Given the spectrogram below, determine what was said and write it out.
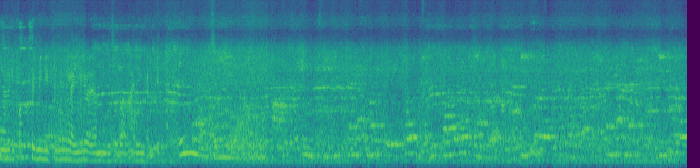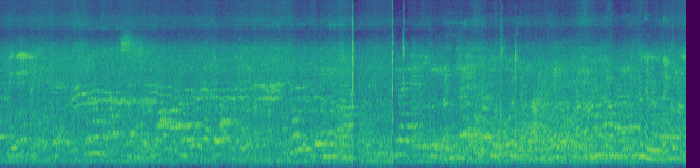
ഞാനൊരു പത്ത് മിനിറ്റ് ലൈവിൽ വരാമെന്ന് വിളിച്ചപ്പോൾ ആരെയും കണ്ടില്ല എന്താ ചെയ്യാ അങ്ങനെ ഡേഞ്ചറാണ്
